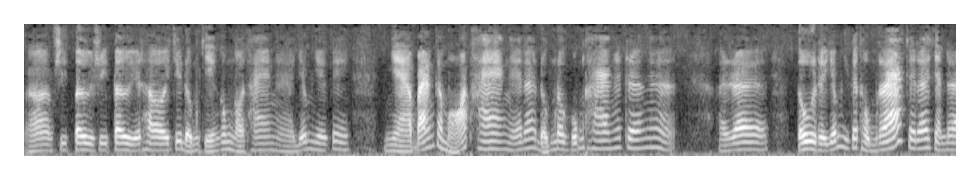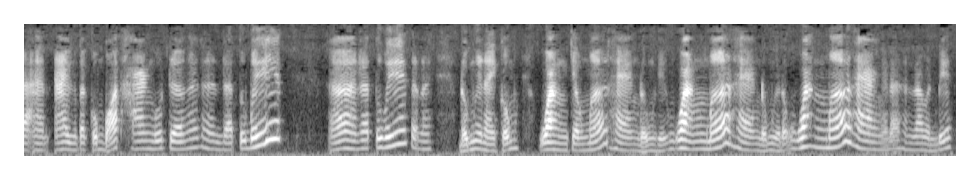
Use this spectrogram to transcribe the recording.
À, suy tư suy tư vậy thôi chứ đụng chuyện cũng ngồi than à giống như cái nhà bán cái mỏ than vậy đó đụng đâu cũng than hết trơn á. Thành ra tôi thì giống như cái thùng rác vậy đó thành ra ai, ai người ta cũng bỏ than của trơn á thành ra tôi biết. À, ra tôi biết rồi đụng người này cũng quăng trong mớ than đụng chuyện quăng mớ than đụng người đó quăng mớ than rồi đó thành ra mình biết.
